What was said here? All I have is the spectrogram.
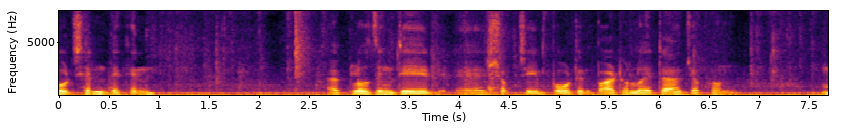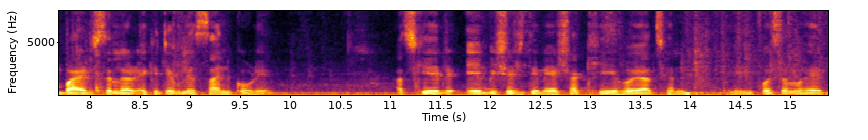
করছেন, দেখেন। ক্লোজিং ডের সবচেয়ে ইম্পর্টেন্ট পার্ট হলো এটা, যখন বায়ার সেলার একই টেবিলে সাইন করে। আজকের এই বিশেষ দিনে সাক্ষী হয়ে আছেন এই ফয়সাল ভাইয়ের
